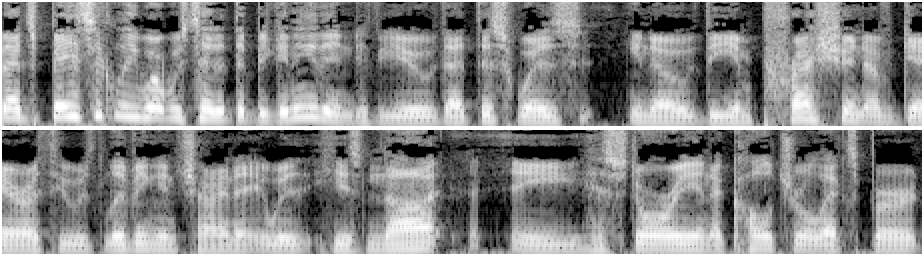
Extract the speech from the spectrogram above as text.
that's basically what was said at the beginning of the interview that this was, you know, the impression of Gareth who was living in China. It was he's not a historian, a cultural expert.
